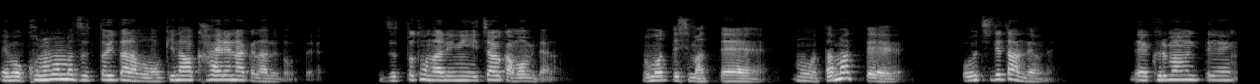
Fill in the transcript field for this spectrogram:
え、もうこのままずっといたらもう沖縄帰れなくなると思って。ずっと隣にいちゃうかも、みたいな。思ってしまって、もう黙って、お家出たんだよね。で、車運転、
